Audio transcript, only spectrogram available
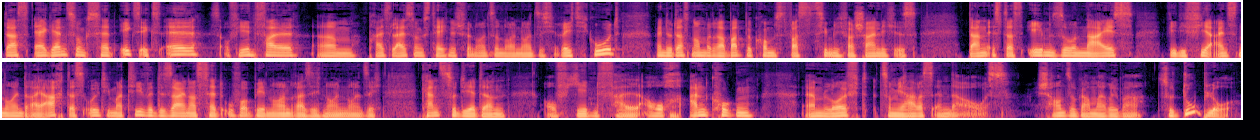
das Ergänzungsset XXL ist auf jeden Fall ähm, preis-leistungstechnisch für 1999 richtig gut. Wenn du das noch mit Rabatt bekommst, was ziemlich wahrscheinlich ist, dann ist das ebenso nice wie die 41938, das ultimative Designer-Set UVP 3999, kannst du dir dann auf jeden Fall auch angucken. Ähm, läuft zum Jahresende aus. Wir schauen sogar mal rüber zu Duplo.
